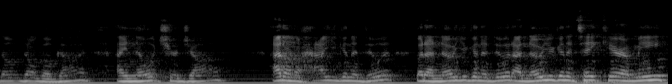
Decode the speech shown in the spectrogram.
don't, don't go, God, I know it's your job. I don't know how you're going to do it, but I know you're going to do it. I know you're going to take care of me.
